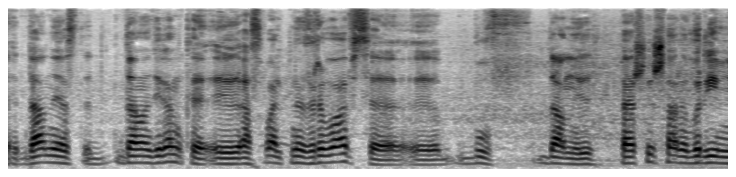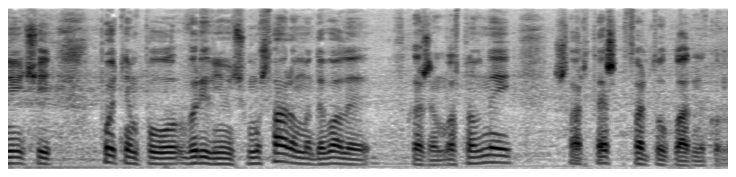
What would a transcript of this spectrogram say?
Е, Даний, ас- дана ділянка е, асфальт не зривався, е, був даний перший шар вирівнюючий, потім по вирівнюючому шару ми давали, скажімо, основний шар теж асфальтоукладником.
